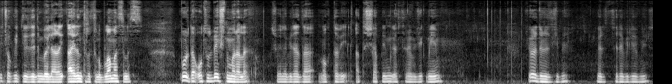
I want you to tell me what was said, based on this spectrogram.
birçok video izledim böyle ayrıntılısını bulamazsınız. Burada 35 numaralı şöyle biraz daha nokta bir atış yapayım gösterebilecek miyim? Gördüğünüz gibi gösterebiliyor muyuz?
